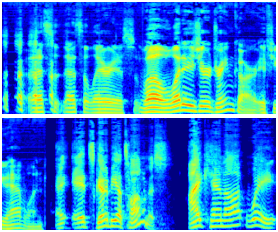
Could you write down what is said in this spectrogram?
that's that's hilarious. Well, what is your dream car if you have one? It's going to be autonomous. I cannot wait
